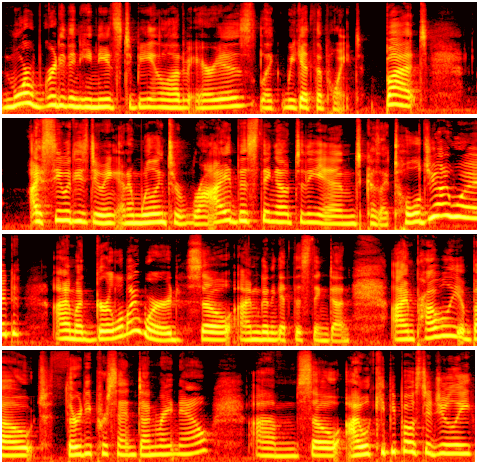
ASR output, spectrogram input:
more wordy than he needs to be in a lot of areas. Like we get the point. But I see what he's doing and I'm willing to ride this thing out to the end because I told you I would. I'm a girl of my word, so I'm going to get this thing done. I'm probably about 30% done right now. Um, so I will keep you posted, Julie.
